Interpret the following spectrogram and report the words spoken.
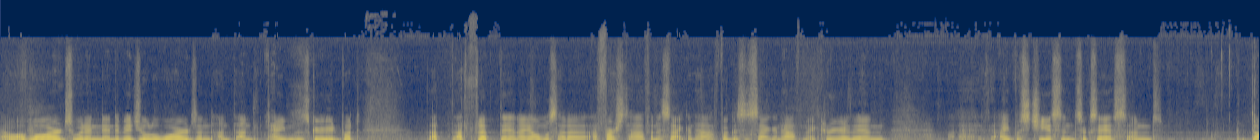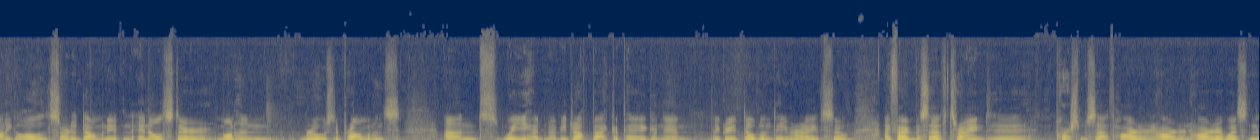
awards, winning individual awards, and, and, and time was good, but. That, that flipped then I almost had a, a first half and a second half because the second half of my career then uh, I was chasing success and Donegal started dominating in Ulster, Monaghan rose to prominence, and we had maybe dropped back a peg, and then the great Dublin team arrived. So. I found myself trying to push myself harder and harder and harder. Whilst in,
